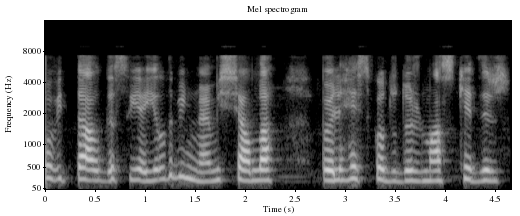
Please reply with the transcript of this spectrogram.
Covid dalgası yayıldı bilmiyorum. İnşallah böyle HES kodudur, maskedir,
